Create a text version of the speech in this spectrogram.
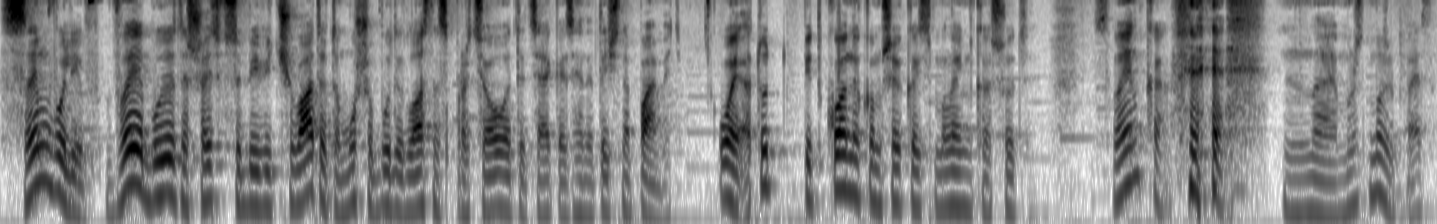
символів ви будете щось в собі відчувати, тому що буде власне спрацьовувати ця якась генетична пам'ять. Ой, а тут під коником ще якась маленька, що це? Свинка? Не знаю, може, може песик.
